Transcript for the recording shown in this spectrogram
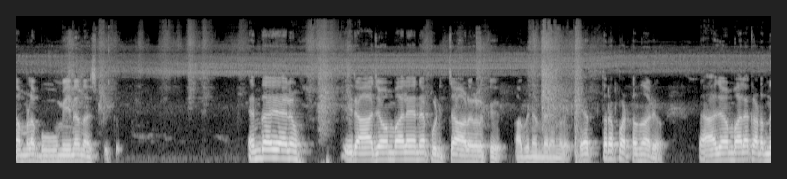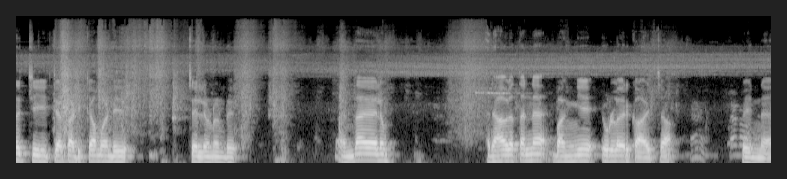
നമ്മളെ ഭൂമിനെ നശിപ്പിക്കും. എന്തായാലും ഈ രാജവമ്പാലേനെ പിടിച്ച ആളുകൾക്ക് അഭിനന്ദനങ്ങൾ. എത്ര പെട്ടെന്ന് അറിയോ? രാജവമ്പാല കടന്ന് ചീറ്റ കടിക്കാൻ വേണ്ടി ചെല്ലുന്നുണ്ട്. എന്തായാലും രാവിലെ തന്നെ ഭംഗിയുള്ള ഒരു കാഴ്ച. പിന്നെ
